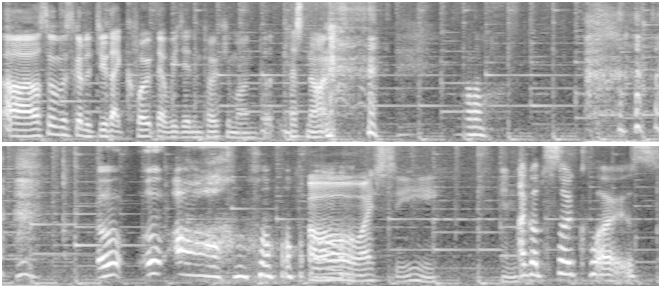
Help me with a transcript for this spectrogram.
Uh, I was almost going to do that quote that we did in Pokemon, but that's not. Oh. oh, oh, oh. oh, I see. I got so close.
